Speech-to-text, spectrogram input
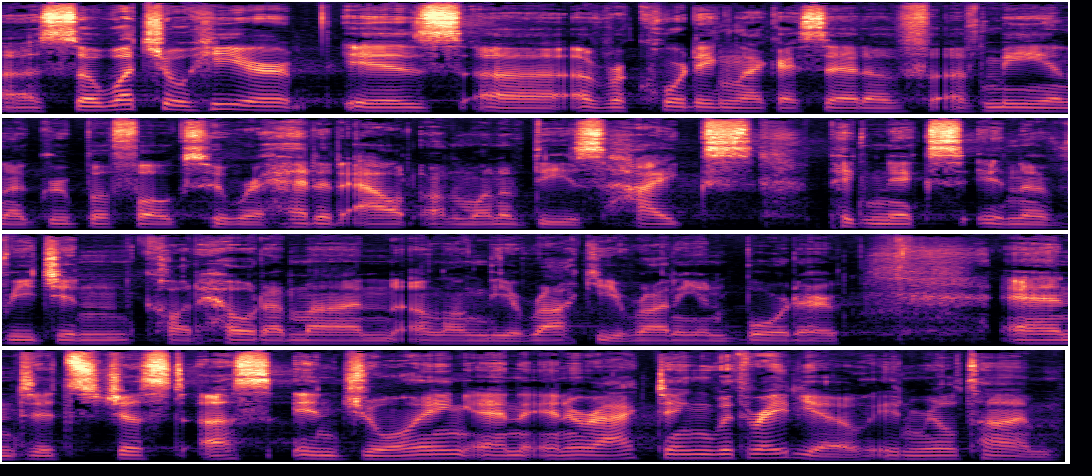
Uh, so what you'll hear is uh, a recording, like I said, of, of me and a group of folks who were headed out on one of these hikes, picnics in a region called Hewraman along the Iraqi Iranian border. And it's just us enjoying and interacting with radio in real time.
